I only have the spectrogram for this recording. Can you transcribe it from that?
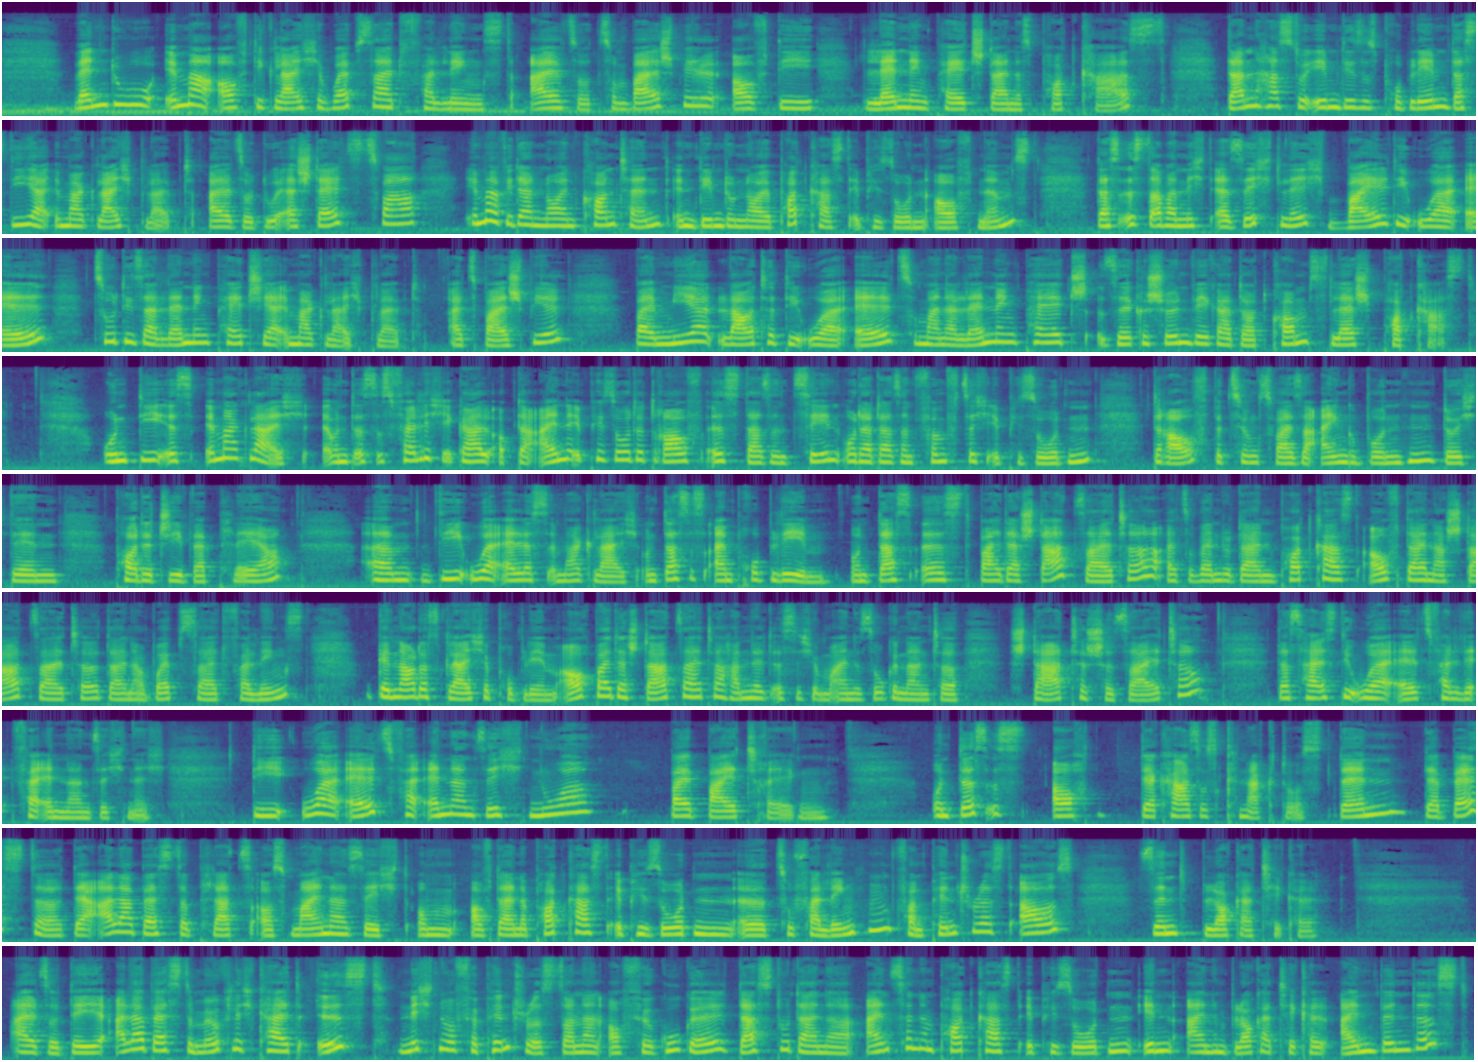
Wenn du immer auf die gleiche Website verlinkst, also zum Beispiel auf die Landingpage deines Podcasts, dann hast du eben dieses Problem, dass die ja immer gleich bleibt. Also du erstellst zwar immer wieder neuen Content, indem du neue Podcast-Episoden aufnimmst, das ist aber nicht ersichtlich, weil die URL zu dieser Landingpage ja immer gleich bleibt. Als Beispiel, bei mir lautet die URL zu meiner Landingpage silkeschönweger.com slash podcast. Und die ist immer gleich. Und es ist völlig egal, ob da eine Episode drauf ist, da sind 10 oder da sind 50 Episoden drauf, beziehungsweise eingebunden durch den Podigy Web Player ähm, die URL ist immer gleich. Und das ist ein Problem. Und das ist bei der Startseite, also wenn du deinen Podcast auf deiner Startseite deiner Website verlinkst, genau das gleiche Problem. Auch bei der Startseite handelt es sich um eine sogenannte statische Seite. Das heißt, die URLs ver verändern sich nicht. Die URLs verändern sich nur bei Beiträgen. Und das ist auch der Kasus Knacktus. Denn der beste, der allerbeste Platz aus meiner Sicht, um auf deine Podcast-Episoden äh, zu verlinken, von Pinterest aus, sind Blogartikel. Also die allerbeste Möglichkeit ist, nicht nur für Pinterest, sondern auch für Google, dass du deine einzelnen Podcast-Episoden in einem Blogartikel einbindest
